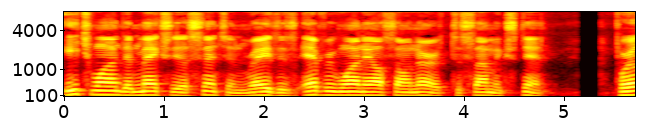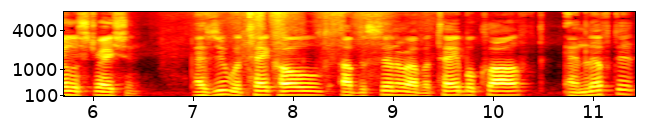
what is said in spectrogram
Each one that makes the ascension raises everyone else on earth to some extent. For illustration, as you would take hold of the center of a tablecloth and lift it,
